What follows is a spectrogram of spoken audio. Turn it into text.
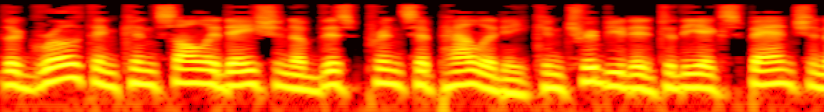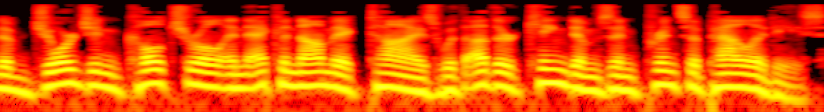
The growth and consolidation of this principality contributed to the expansion of Georgian cultural and economic ties with other kingdoms and principalities.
